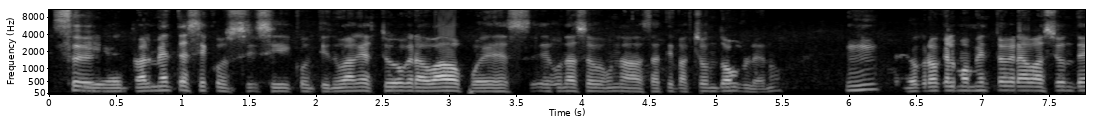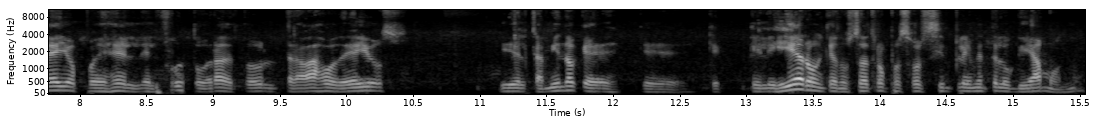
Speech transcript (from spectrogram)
Sí. Y eventualmente si, si, continúan estudios graduados, pues es una, una satisfacción doble, ¿no? Yo creo que el momento de grabación de ellos, pues es el, fruto, ¿verdad? De todo el trabajo de ellos y del camino que, que, que, eligieron, que nosotros pues simplemente los guiamos, ¿no?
